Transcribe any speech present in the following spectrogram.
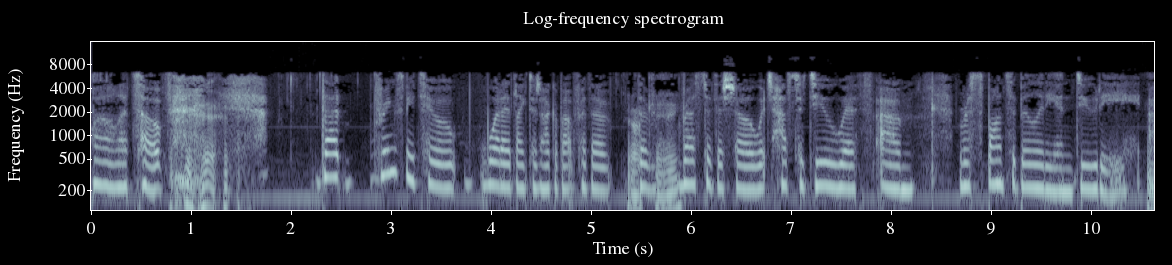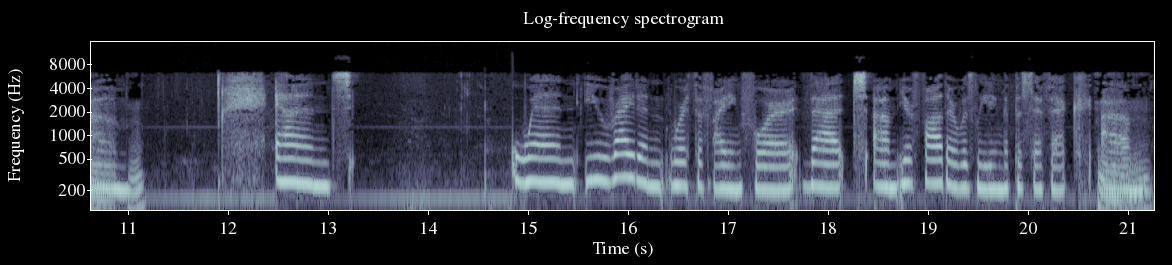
Well, let's hope. that brings me to what I'd like to talk about for the, Okay. the rest of the show, which has to do with um, responsibility and duty. Um, and when you write in Worth the Fighting For that um, your father was leading the Pacific um,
